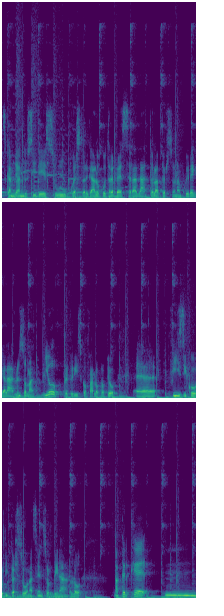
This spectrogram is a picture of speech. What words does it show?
scambiandosi idee su questo regalo potrebbe essere adatto alla persona a cui regalarlo. Insomma, io preferisco farlo proprio eh, fisico di persona senza ordinarlo, ma perché mh,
